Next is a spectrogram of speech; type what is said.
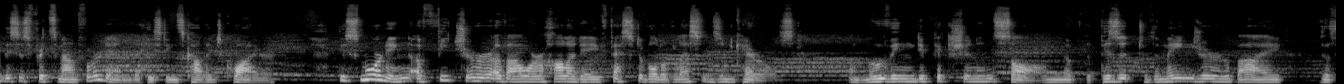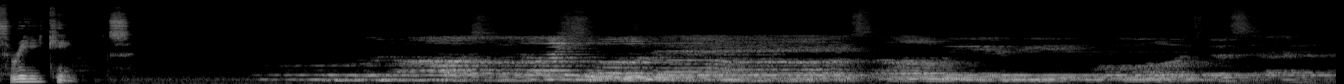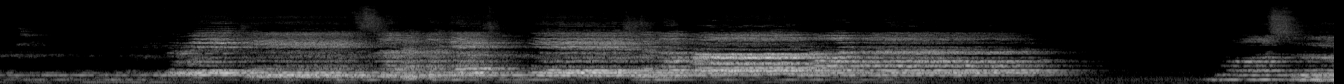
this is Fritz Mountford and the Hastings College Choir. This morning, a feature of our holiday festival of lessons and carols, a moving depiction in song of the visit to the manger by the Three Kings. to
